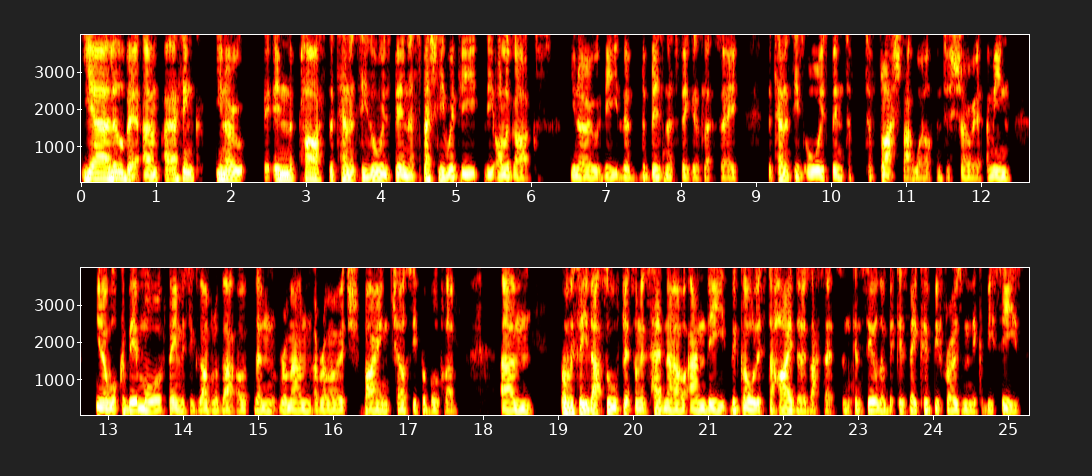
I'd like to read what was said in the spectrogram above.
Yeah, a little bit. Um, I think you know in the past the tendency's always been, especially with the the oligarchs, you know the the, the business figures, let's say, the tendency's always been to to flash that wealth and to show it. I mean, you know, what could be a more famous example of that than Roman Abramovich buying Chelsea Football Club? Um, obviously, that's all flipped on its head now, and the the goal is to hide those assets and conceal them because they could be frozen, they could be seized.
